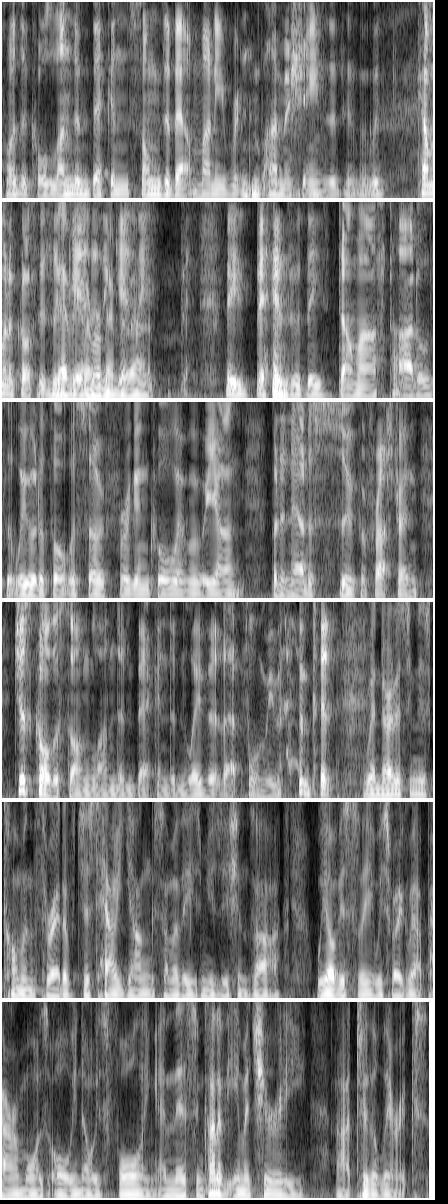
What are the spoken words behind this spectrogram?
what is it called? London Beckoned songs about money written by machines. We're coming across this Never again and again. That. These these bands with these dumbass titles that we would have thought was so friggin' cool when we were young, but are now just super frustrating. Just call the song London Beckoned and leave it at that for me. but we're noticing this common thread of just how young some of these musicians are. We obviously we spoke about Paramore's All We Know Is Falling, and there's some kind of immaturity uh, to the lyrics,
